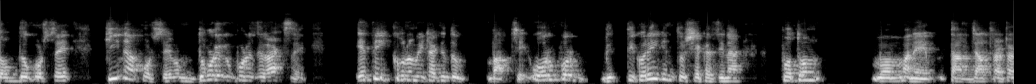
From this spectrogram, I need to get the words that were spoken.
জব্দ করছে, কি না করছে এবং দৌড়ের উপরে যে রাখছে, এতে ইকোনমিটা কিন্তু বাড়ছে ওর উপর ভিত্তি করেই কিন্তু শেখ হাসিনা প্রথম মানে তার যাত্রাটা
